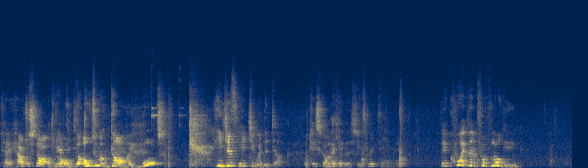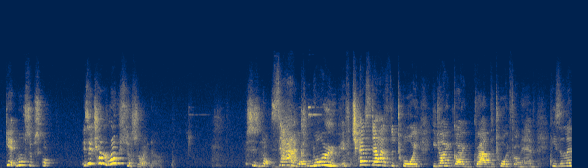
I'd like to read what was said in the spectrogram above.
Okay, how to start a Okay, vlog. The ultimate guide. What? He just hit you with the duck. Okay, Sky, look at this. It's right there. The equipment for vlogging. Get more subscribe. Is it trying to roast us right now? This is not Zach, vlog- no. If Chester has the toy, you don't go grab the toy from him. He's 11,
